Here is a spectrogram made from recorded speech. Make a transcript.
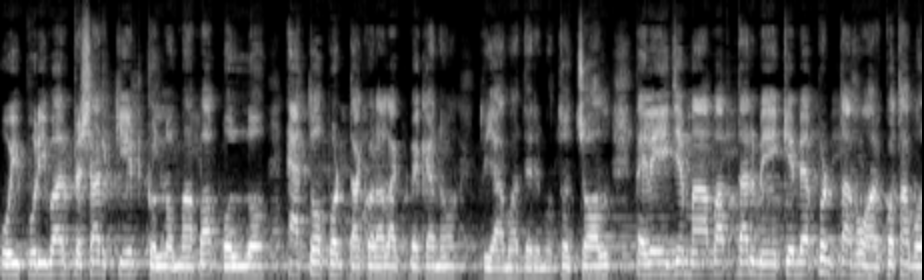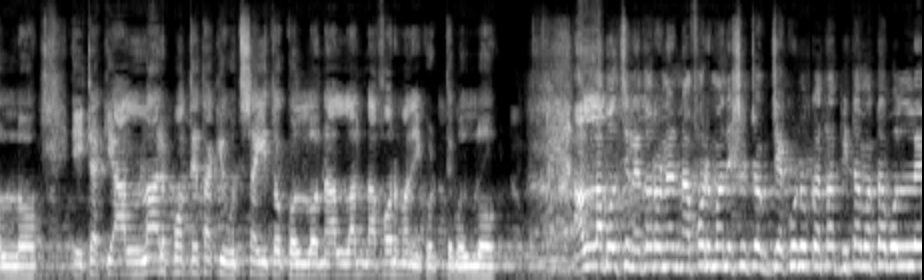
ওই পরিবার প্রেশার ক্রিয়েট করল, মা বাপ বলল, এত পর্দা করা লাগবে কেন? তুই আমাদের মতো চল। তাইলে এই যে মা বাপ তার মেয়েকে বেপর্দা হওয়ার কথা বলল, এটা কি আল্লাহর পথে তাকে উৎসাহিত করল না আল্লাহর নাফরমানি করতে বলল? আল্লাহ বলছেন, এ ধরনের নাফরমানি সূচক যে কোনো কথা পিতামাতা বললে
